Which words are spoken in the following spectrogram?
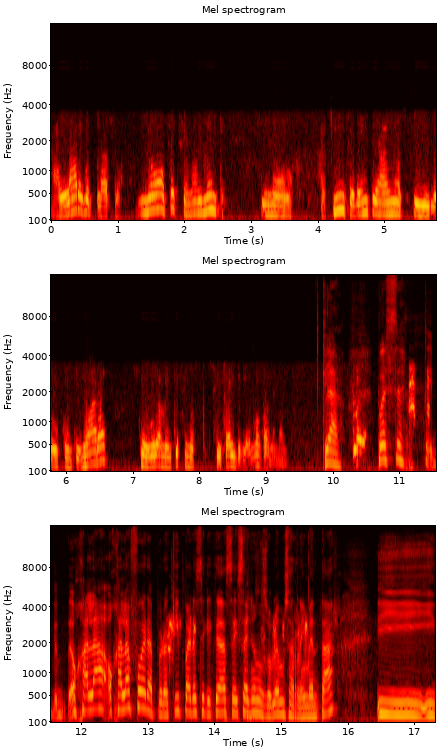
a largo plazo, no seccionalmente, sino a 15, 20 años y lo continuaras, seguramente sí, nos, sí saldríamos adelante. Claro, pues eh, ojalá, ojalá fuera, pero aquí parece que cada seis años nos volvemos a reinventar y,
